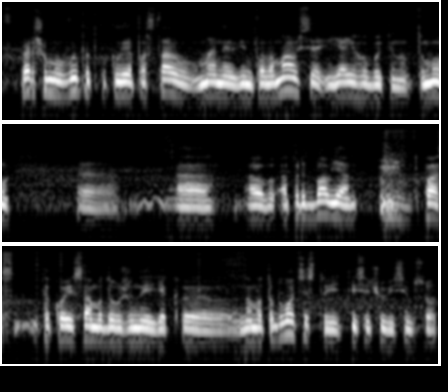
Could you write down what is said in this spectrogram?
В першому випадку, коли я поставив, у мене він поламався і я його викинув. Тому е, а, а, а придбав я паз такої самої довжини, як е, на мотоблоці стоїть 1800.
